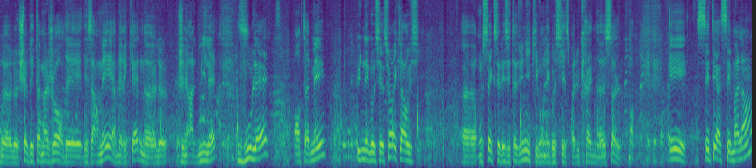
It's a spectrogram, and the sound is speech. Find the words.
le, chef d'état-major des, des, armées américaines, le général Millet, voulait entamer une négociation avec la Russie. Euh, on sait que c'est les États-Unis qui vont négocier, c'est pas l'Ukraine euh, seule. Et c'était assez malin,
